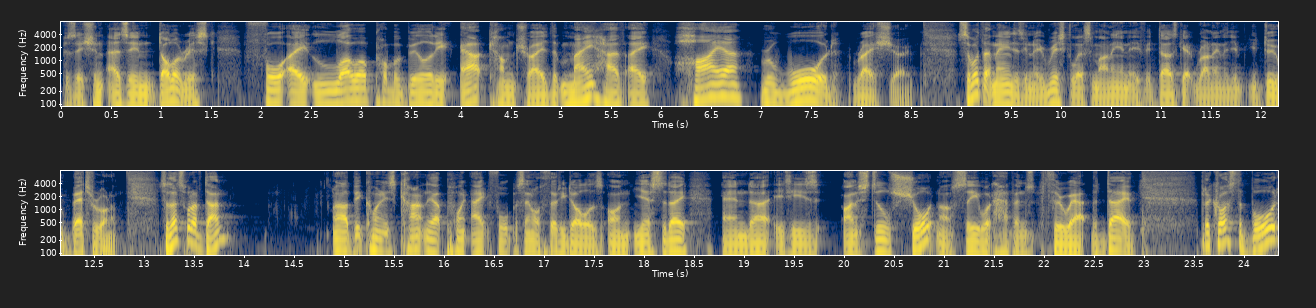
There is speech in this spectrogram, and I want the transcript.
position, as in dollar risk, for a lower probability outcome trade that may have a higher reward ratio. So what that means is you know you risk less money, and if it does get running, then you, you do better on it. So that's what I've done. Uh, Bitcoin is currently up 0.84% or $30 on yesterday, and uh, it is I'm still short, and I'll see what happens throughout the day. But across the board,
